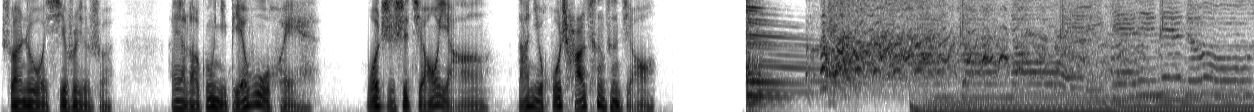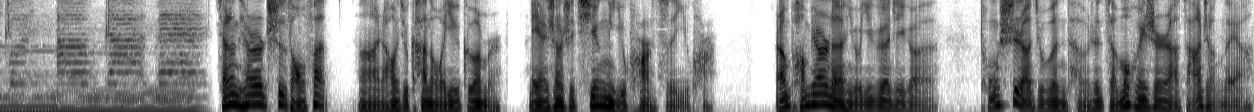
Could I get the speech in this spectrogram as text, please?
说完之后我媳妇就说，哎呀，老公你别误会，我只是脚痒，拿你胡茬蹭蹭脚。前两天吃早饭，啊，然后就看到我一哥们，脸上是青一块紫一块，然后旁边呢有一个这个同事啊，就问他，我说怎么回事啊？咋整的呀？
